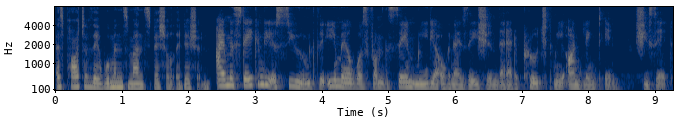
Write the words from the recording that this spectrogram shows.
as part of their Women's Month special edition. I mistakenly assumed the email was from the same media organization that had approached me on LinkedIn, she said.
